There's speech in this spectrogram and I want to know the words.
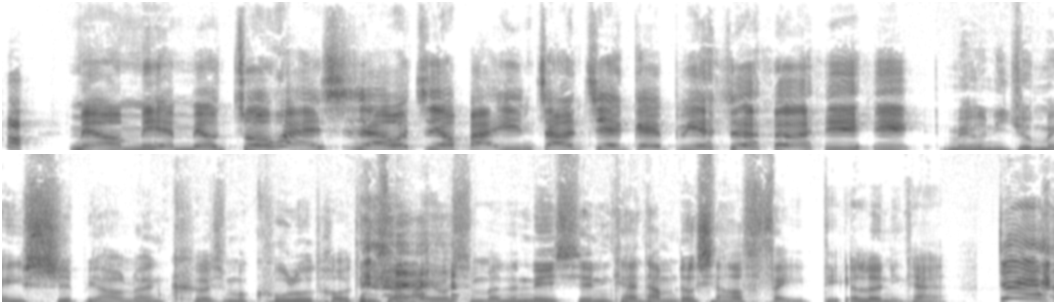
没有，你也没有做坏事啊，我只有把印章借给别人而已。没有你就没事，不要乱磕什么骷髅头底下还有什么的那些，你看他们都想要匪谍了，你看。对啊，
